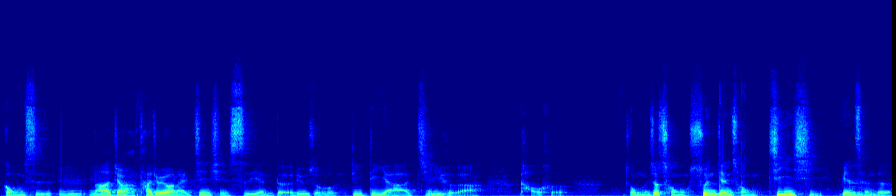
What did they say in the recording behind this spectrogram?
公司，嗯，然后叫他就要来进行实验的，例如说滴滴啊、集合啊、考核，我们就从瞬间从惊喜变成了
